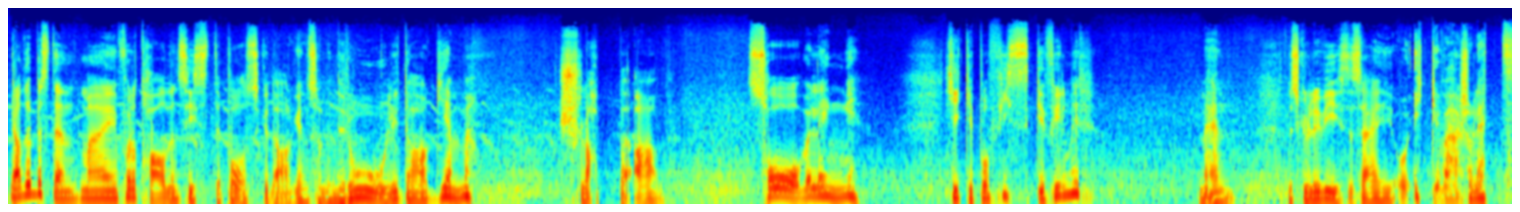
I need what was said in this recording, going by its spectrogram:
Jeg hadde bestemt meg for å ta den siste påskedagen som en rolig dag hjemme. Slappe av. Sove lenge. Kikke på fiskefilmer. Men det skulle vise seg å ikke være så lett.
